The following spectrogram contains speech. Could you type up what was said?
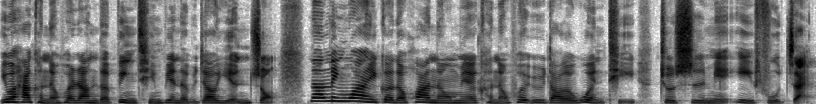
因为它可能会让你的病情变得比较严重。那另外一个的话呢，我们也可能会遇到的问题就是免疫负债。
